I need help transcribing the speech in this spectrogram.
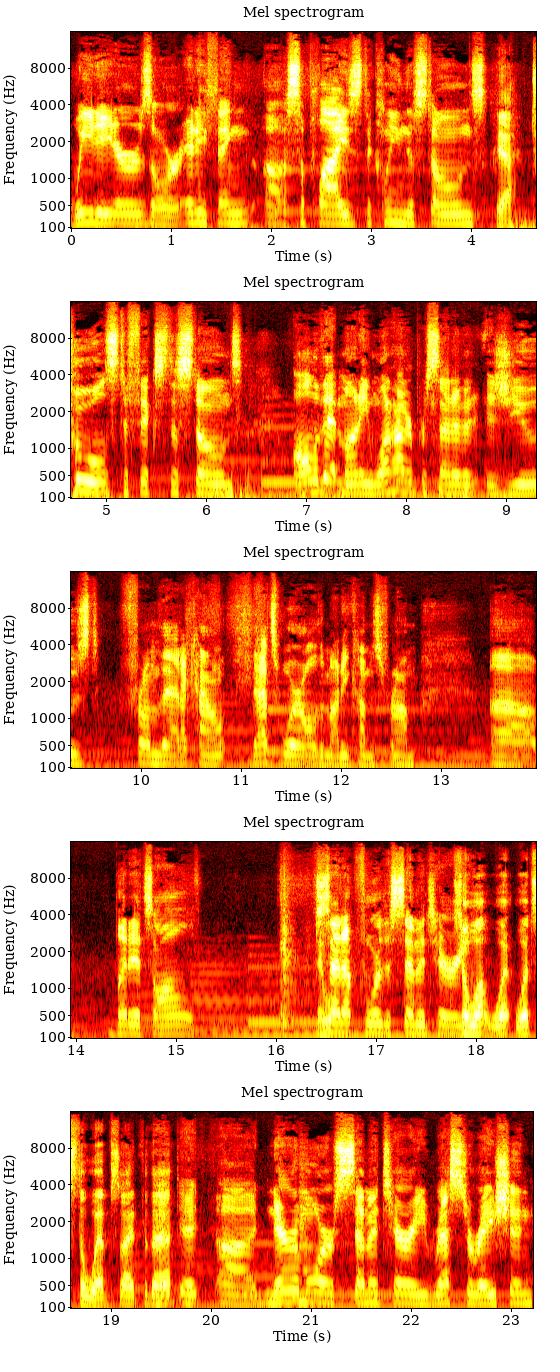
weed eaters or anything uh, supplies to clean the stones yeah. tools to fix the stones. All of that money, 100% of it is used from that account. That's where all the money comes from. Uh, but it's all set up for the cemetery. So what what what's the website for that? Uh, it, uh, Naramor Cemetery Restoration,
